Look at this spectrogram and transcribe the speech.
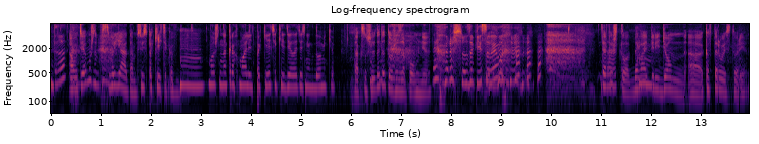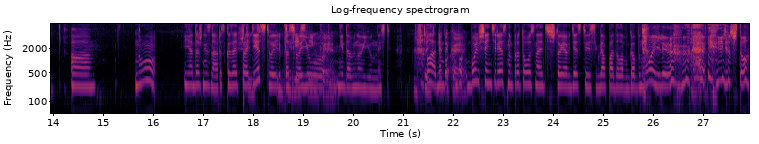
Да? А у тебя, может быть, своя, там все из пакетиков будет. Можно накрахмалить пакетики и делать из них домики. Так, слушай, вот это тоже запомни. Хорошо, записываем. Так и Так. что, давай перейдем а, ко второй истории. А, Ну, я даже не знаю, рассказать про Что-нибудь детство или про свою недавнюю юность. Что-нибудь Ладно, бо- больше интересно про то узнать, что я в детстве всегда падала в говно или, или что.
